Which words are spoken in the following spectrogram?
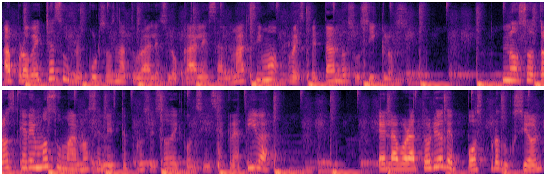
Aprovecha sus recursos naturales locales al máximo respetando sus ciclos. Nosotros queremos sumarnos en este proceso de conciencia creativa. El laboratorio de postproducción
